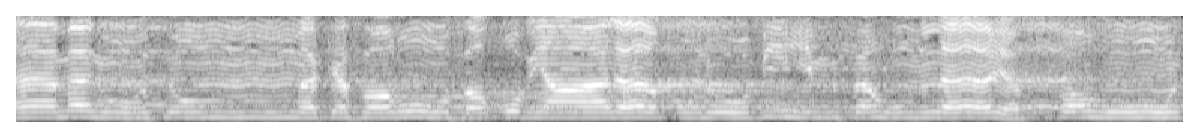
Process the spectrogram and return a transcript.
آمنوا ثم كفروا فطبع على قلوبهم فهم لا يفقهون.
